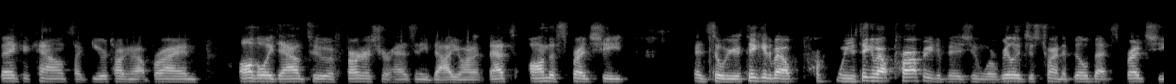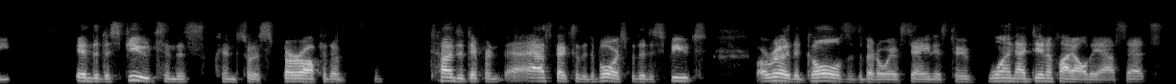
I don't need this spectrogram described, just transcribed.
bank accounts, like you were talking about, Brian, all the way down to if furniture has any value on it. That's on the spreadsheet. And so when you're thinking about when you're thinking about property division, we're really just trying to build that spreadsheet in the disputes, and this can sort of spur off into tons of different aspects of the divorce, but the disputes, or really the goals, is a better way of saying, is to one identify all the assets,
